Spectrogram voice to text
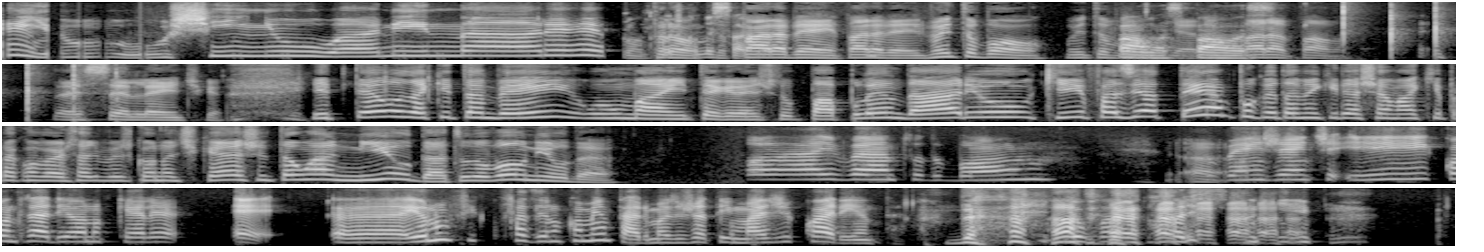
yushinyu wa ninare. Pronto, Pronto começar. Parabéns, parabéns. Muito bom, muito bom. Palmas, cara. palmas. Para, palmas. Excelente, cara. E temos aqui também uma integrante do Papo Lendário que fazia tempo que eu também queria chamar aqui para conversar de vez em quando no podcast. Então, a Nilda. Tudo bom, Nilda? Olá, Ivan, tudo bom? Ah. Tudo bem, gente? E contrariando o Keller, é, uh, eu não fico fazendo comentário, mas eu já tenho mais de 40. eu esse anime.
